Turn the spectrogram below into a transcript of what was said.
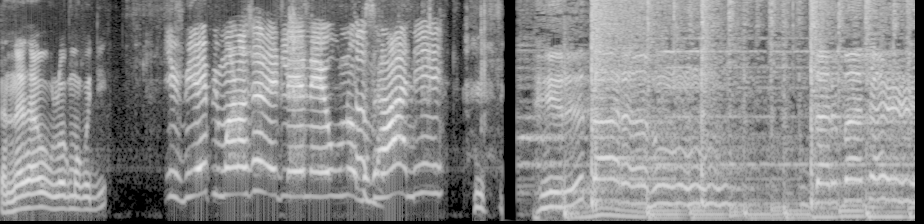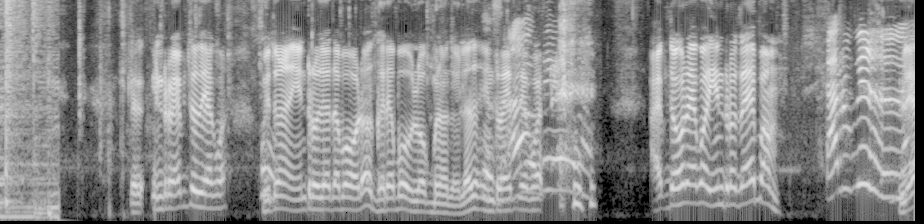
તને થાય કોઈ દી? એ વીઆઈપી માણસ છે ને એટલે એને એવું ન ગમે. હા ની. ફિરતા રહું ઇન્ટ્રો આપી તો એકવાર. મિત્રો ઇન્ટ્રો જતા બહુ હડો ઘરે બહુ વ્લોગ બનાવતો એટલે ઇન્ટ્રો વાર આપતો આપી એક વાર ઇન્ટ્રો તો આપ લે.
